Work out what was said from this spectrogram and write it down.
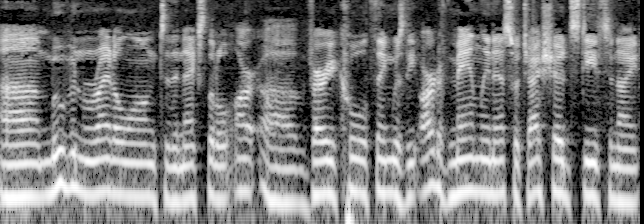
um, moving right along to the next little art, uh, very cool thing was the art of manliness, which I showed Steve tonight,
